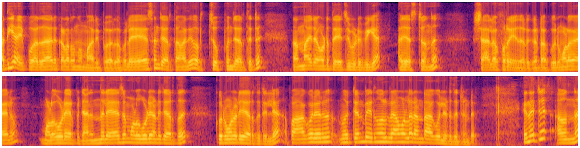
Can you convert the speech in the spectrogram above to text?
അധികമായി പോരുത് ആ ഒരു കളറൊന്നും മാറിപ്പോരുത്. അപ്പോൾ ലേശം ചേർത്താൽ മതി. കുറച്ച് ഉപ്പും ചേർത്തിട്ട് നന്നായിട്ട് അങ്ങോട്ട് തേച്ച് പിടിപ്പിക്കുക. അത് ജസ്റ്റ് ഒന്ന് ഷാലോ ഫ്രൈ ചെയ്തെടുക്കുക കേട്ടോ. കുരുമുളകായാലും മുളക് പൊടി ചേർപ്പ് ഞാൻ ഇന്ന് ലേശം മുളക് പൊടിയാണ് ചേർത്തത്. കുരുമുളക് ചേർത്തിട്ടില്ല. അപ്പോൾ ആകോലി ഒരു നൂറ്റൻപത് ഇരുന്നൂറ് ഗ്രാമുള്ള രണ്ട് ആകോലി എടുത്തിട്ടുണ്ട്. എന്നിട്ട് അതൊന്ന്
